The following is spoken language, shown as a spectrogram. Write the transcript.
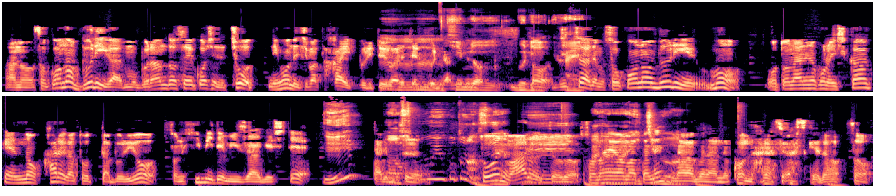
あの、そこのブリがもうブランド成功してて、超、日本で一番高いブリと言われてるブリなんだけど。そう、実はでもそこのブリも、お隣のこの石川県の彼が取ったブリを、その氷見で水揚げして、え？たりもするあそういうことなんですね。そういうのもあるんですよ。その辺はまたね、長くなるんで今度話しますけど、そ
